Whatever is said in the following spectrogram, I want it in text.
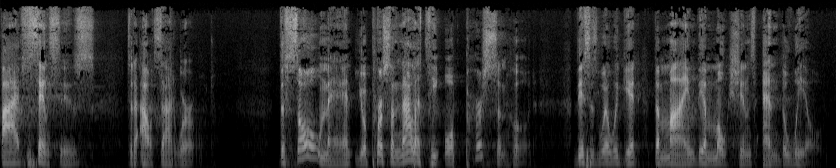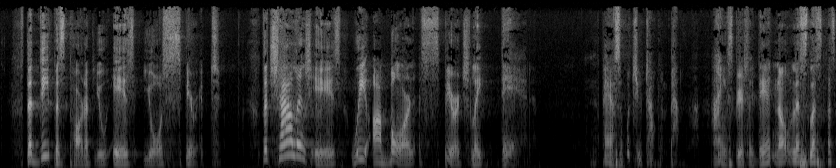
five senses to the outside world. The soul man, your personality or personhood, this is where we get the mind, the emotions, and the will. The deepest part of you is your spirit. The challenge is we are born spiritually dead. Pastor, what you talking about? I ain't spiritually dead. No, let's let's let's.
